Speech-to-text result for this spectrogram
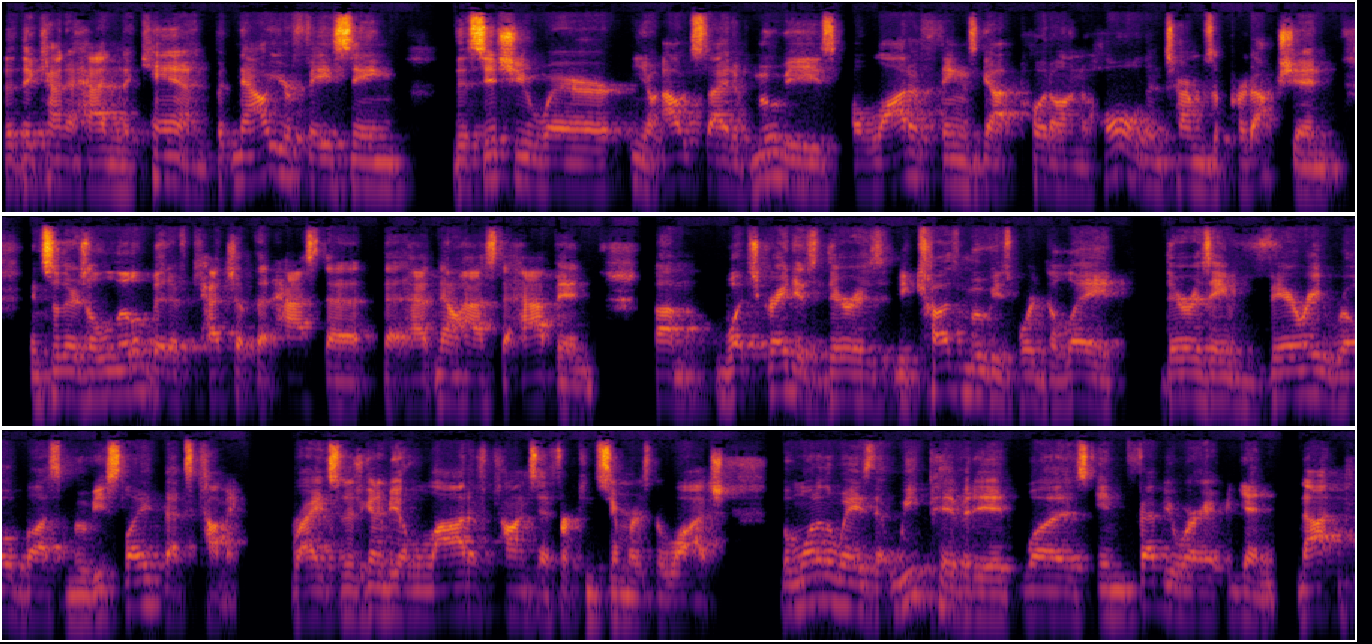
that they kind of had in the can. But now you're facing this issue where you know outside of movies a lot of things got put on hold in terms of production. And so there's a little bit of catch up that has to that now has to happen. Um, what's great is there is because movies were delayed there is a very robust movie slate that's coming right? So there's going to be a lot of content for consumers to watch. But one of the ways that we pivoted was in February, again, not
